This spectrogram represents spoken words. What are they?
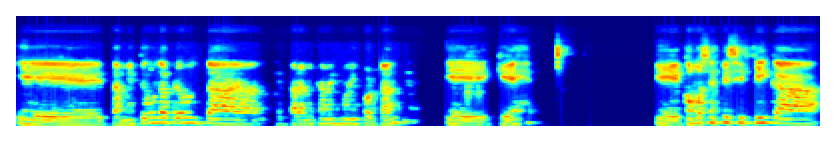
eh, también tengo una pregunta que para mí también es muy importante, que es ¿cómo se especifica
